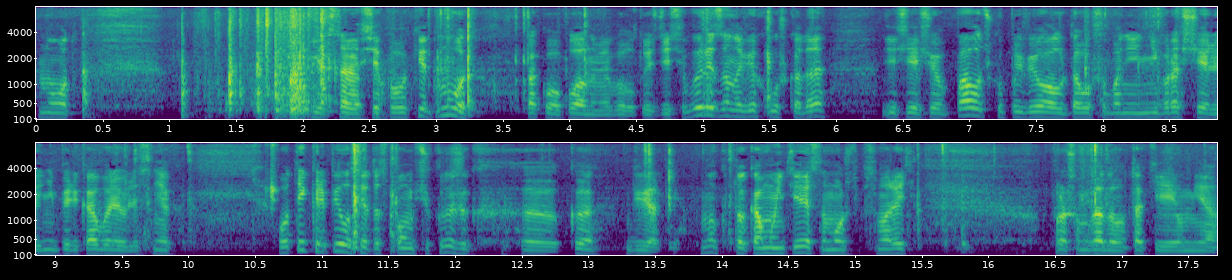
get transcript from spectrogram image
Ну вот, я ставлю все пауки. Ну вот, такого плана у меня было. То есть здесь вырезана верхушка, да. Здесь я еще палочку прибивал для того, чтобы они не вращали, не перековыривали снег. Вот и крепилось это с помощью крышек э, к дверке. Ну, кто кому интересно, можете посмотреть прошлом году такие у меня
